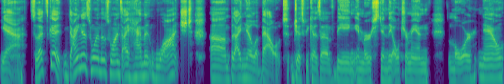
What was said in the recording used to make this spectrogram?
Yeah. So that's good. Dyna's one of those ones I haven't watched, um, but I know about just because of being immersed in the Ultraman lore now.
